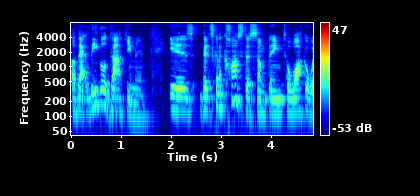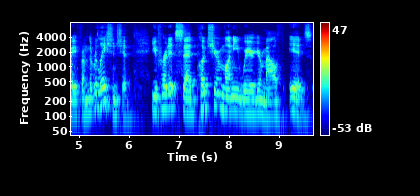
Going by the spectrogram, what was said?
of that legal document is that it's going to cost us something to walk away from the relationship. You've heard it said, put your money where your mouth is.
